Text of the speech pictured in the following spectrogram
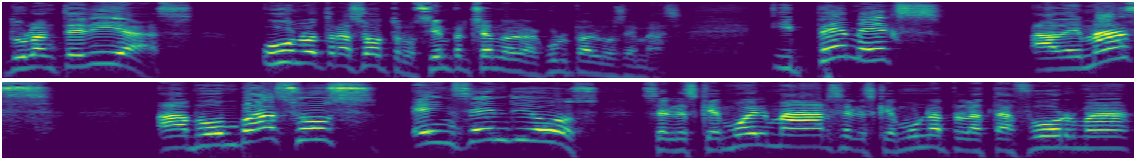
durante días, uno tras otro, siempre echando la culpa a los demás. Y Pemex, además, a bombazos e incendios. Se les quemó el mar, se les quemó una plataforma.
